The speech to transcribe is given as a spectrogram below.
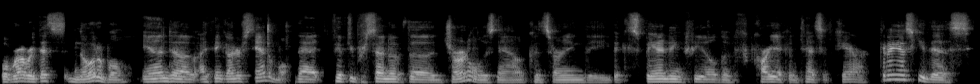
Well, Robert, that's notable and uh, I think understandable that 50% of the journal is now concerning the expanding field of cardiac intensive care. Can I ask you this?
